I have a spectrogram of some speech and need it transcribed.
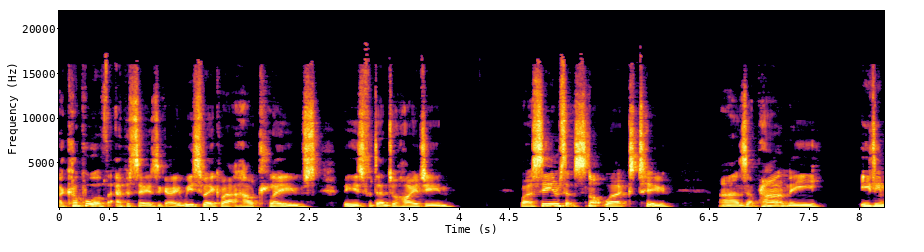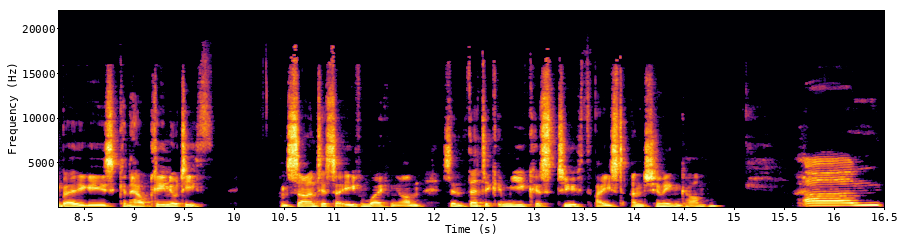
A couple of episodes ago, we spoke about how cloves are used for dental hygiene. Well, it seems that snot works too, as apparently eating bogies can help clean your teeth. And scientists are even working on synthetic mucus toothpaste and chewing gum. Um,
